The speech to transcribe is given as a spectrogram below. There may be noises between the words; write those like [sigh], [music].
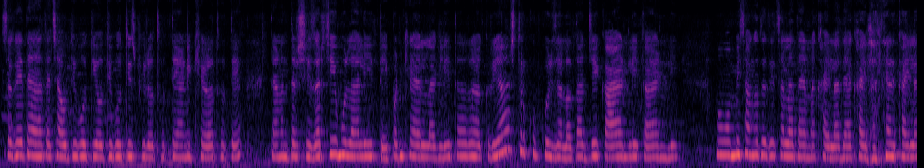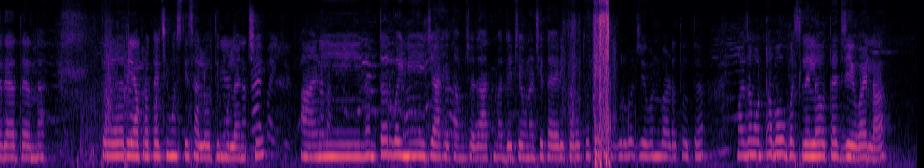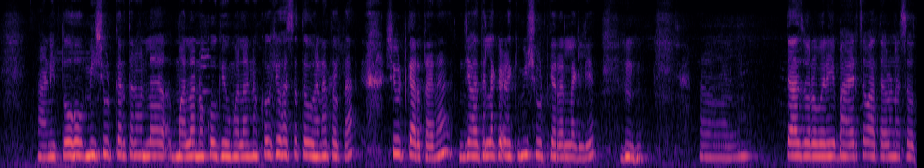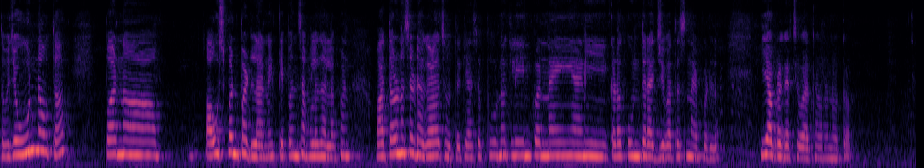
सगळे त्या त्याच्या अवतीभोवती अवतीभोवतीच फिरत होते आणि खेळत होते. त्यानंतर शेजारची मुलं आली ते पण खेळायला लागली. तर क्रियांश तर खूप खुश झाला होता. जे काय आणली काय आणली? मग मम्मी सांगत होती चला त्यांना खायला द्या खायला द्या खायला द्या त्यांना. तर या प्रकारची मस्ती चालू होती मुलांची. आणि नंतर वहिनी ज्या आहेत आमच्या आतमध्ये जेवणाची तयारी करत होत्या. त्याचबरोबर जेवण वाढत होत्या माझा मोठा भाऊ बसलेला होता जेवायला. आणि तो मी शूट करताना म्हणला मला नको घेऊ मला नको घेऊ असं तो म्हणत होता. शूट करताना जेव्हा त्याला कळलं की मी शूट करायला लागली आहे. [laughs] त्याचबरोबर हे बाहेरचं वातावरण असं होतं. म्हणजे ऊन नव्हतं पण पाऊस पण पडला नाही ते पण चांगलं झालं. पण वातावरण असं ढगाळच होतं की असं पूर्ण क्लीन पण नाही आणि कडक ऊन तर अजिबातच नाही पडलं. या प्रकारचं वातावरण होतं.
